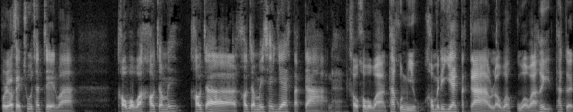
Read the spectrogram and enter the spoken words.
วอร์เรนบัฟเฟตพูดชัดเจนว่า เขาบอกว่าเขาจะไม่เขาจะเขาจะไม่ใช่แยกตะกร้านะฮะเขาเขาบอกว่าถ้าคุณมีเขาไม่ได้แยกตะกร้าแล้วว่ากลัวว่าเฮ้ยถ้าเกิด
